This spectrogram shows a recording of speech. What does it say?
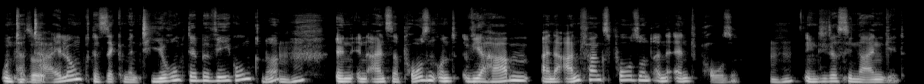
Unterteilung, also, eine Segmentierung der Bewegung ne? Mhm. in, in einzelne Posen und wir haben eine Anfangspose und eine Endpose mhm. in die das hineingeht.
